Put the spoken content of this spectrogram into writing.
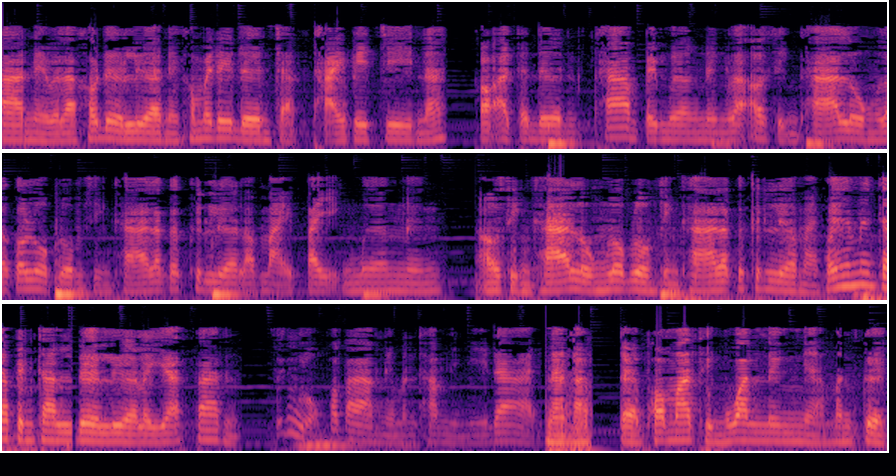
ราณเนี่ยเวลาเขาเดินเรือเนี่ยเขาไม่ได้เดินจากไทยไปจีนนะเขาอาจจะเดินข้ามไปเมืองหนึ่งแล้วเอาสินค้าลงแล้วก็รวบรวมสินค้าแล้วก็ขึ้นเรือลำใหม่ไปอีกเมืองหนึ่ง เอาสินค้าลงรวบรวมสินค้าแล้วก็ขึ้นเรือใหม่ เพราะฉะนั้นมันจะเป็นการเดินเรือระยะสั้น ซึ่งหลวงพระบางเนี่ยมันทำอย่างนี้ได้นะครับ แต่พอมาถึงวันหนึ่งเนี่ยมันเกิด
